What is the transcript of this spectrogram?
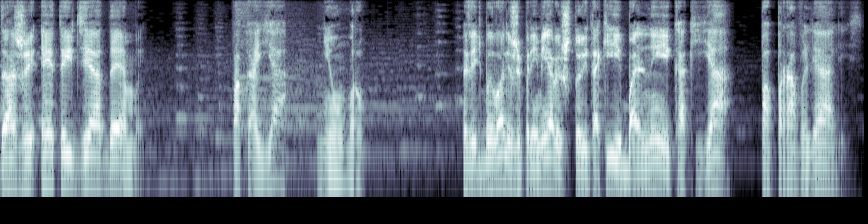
даже этой диадемы, пока я не умру. Ведь бывали же примеры, что и такие больные, как я, поправлялись.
